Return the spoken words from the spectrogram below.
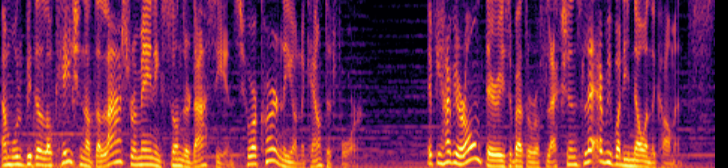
and would be the location of the last remaining Sundered Ascians who are currently unaccounted for. If you have your own theories about the reflections, let everybody know in the comments.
